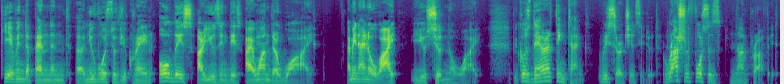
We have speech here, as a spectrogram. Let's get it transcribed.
Kiev Independent, uh, New Voice of Ukraine, all these are using this. I wonder why. I mean, I know why. You should know why. Because they are a think tank, research institute. Russian forces, non-profit.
